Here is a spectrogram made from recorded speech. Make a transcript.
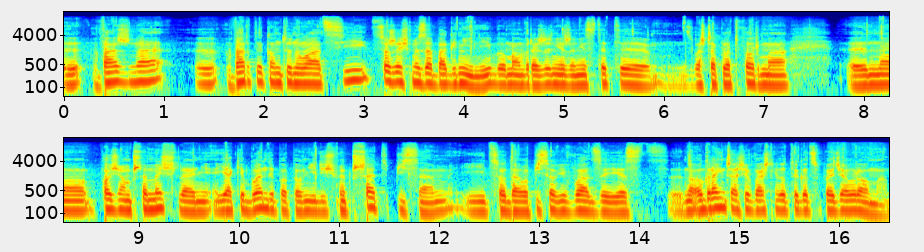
y, ważne, y, warte kontynuacji, co żeśmy zabagnili, bo mam wrażenie, że niestety, mm, zwłaszcza Platforma, y, no, poziom przemyśleń, jakie błędy popełniliśmy przed PiSem i co dało PiSowi władzy jest, no, ogranicza się właśnie do tego, co powiedział Roman.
